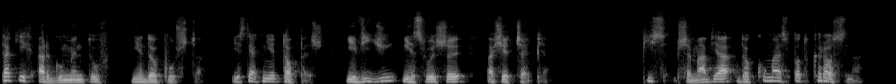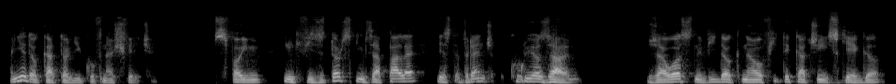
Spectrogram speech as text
takich argumentów nie dopuszcza. Jest jak nietoperz. Nie widzi, nie słyszy, a się czepia. PiS przemawia do kuma spod Krosna, a nie do katolików na świecie. W swoim inkwizytorskim zapale jest wręcz kuriozalny. Żałosny widok neofity Kaczyńskiego,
